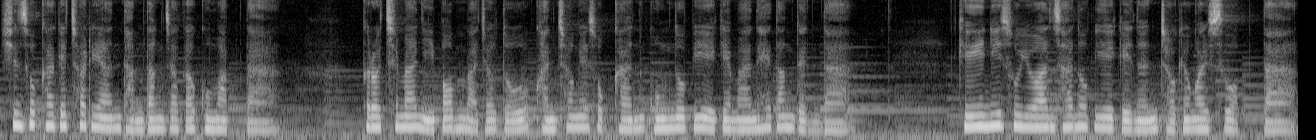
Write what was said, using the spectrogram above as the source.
신속하게 처리한 담당자가 고맙다. 그렇지만 이 법마저도 관청에 속한 공노비에게만 해당된다. 개인이 소유한 산업이에게는 적용할 수 없다.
